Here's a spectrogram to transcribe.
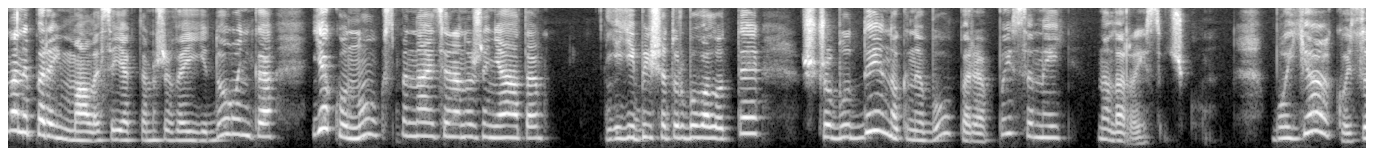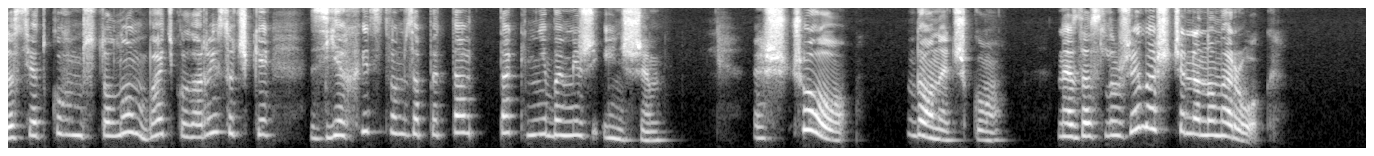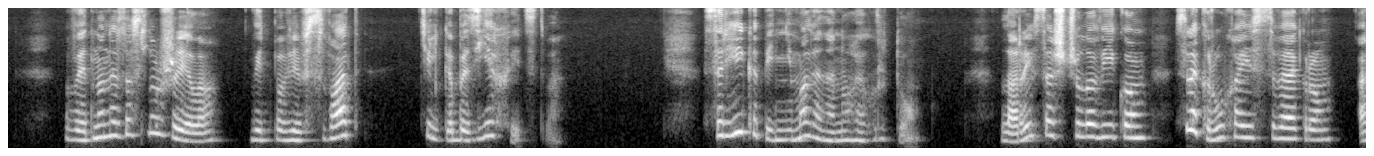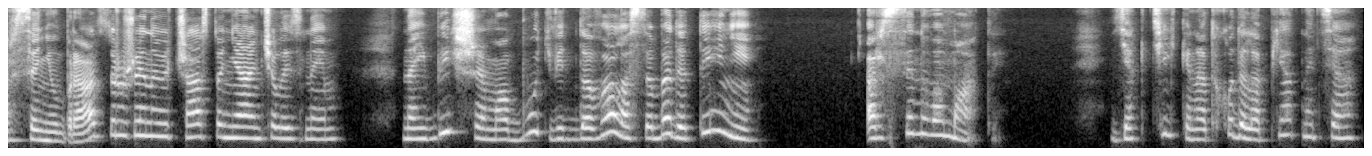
Вона не переймалася, як там живе її донька, як онук спинається на ноженята. Її більше турбувало те, що будинок не був переписаний на Ларисочку. Бо якось за святковим столом батько Ларисочки з яхидством запитав так ніби між іншим. Що, донечко, не заслужила ще на номерок? Видно, не заслужила, відповів сват, тільки без яхидства. Сергійка піднімали на ноги гуртом. Лариса з чоловіком, свекруха із свекром, Арсенів брат з дружиною часто нянчили з ним. Найбільше, мабуть, віддавала себе дитині Арсенова мати. Як тільки надходила п'ятниця,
